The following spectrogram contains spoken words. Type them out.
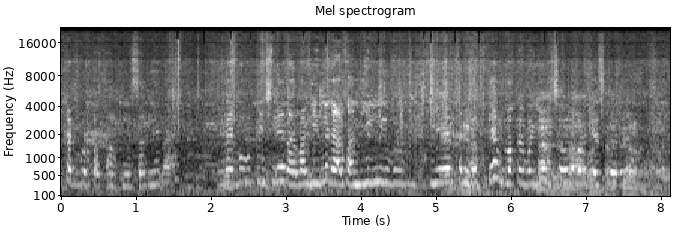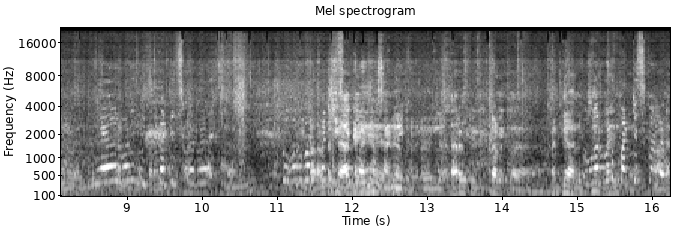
కట్టుబడి సార్ నేను? ఇలా పింఛలేదు అలాగే ఇల్లు కడతాను ఇల్లు ఏడుతని చెప్తే పోయి చెవులు కూడా వేసుకోరు ఎవరు కూడా పట్టించుకోరు. ఎవరు కూడా పట్టించుకోరు.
